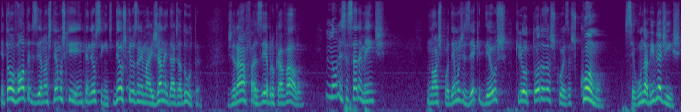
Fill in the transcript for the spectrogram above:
Então eu volto a dizer, nós temos que entender o seguinte: Deus cria os animais já na idade adulta? Girafa, zebra, o cavalo? Não necessariamente. Nós podemos dizer que Deus criou todas as coisas. Como? Segundo a Bíblia diz.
